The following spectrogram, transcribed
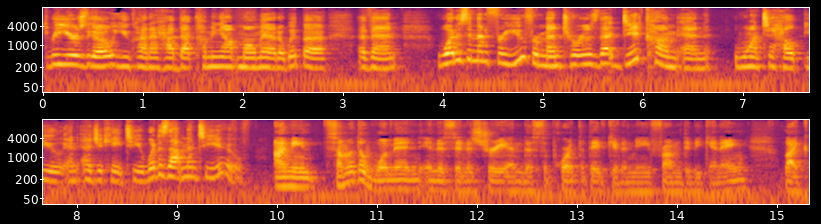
three years ago, you kind of had that coming out moment at a WIPA event. What has it meant for you for mentors that did come and want to help you and educate to you? What has that meant to you? I mean, some of the women in this industry and the support that they've given me from the beginning, like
